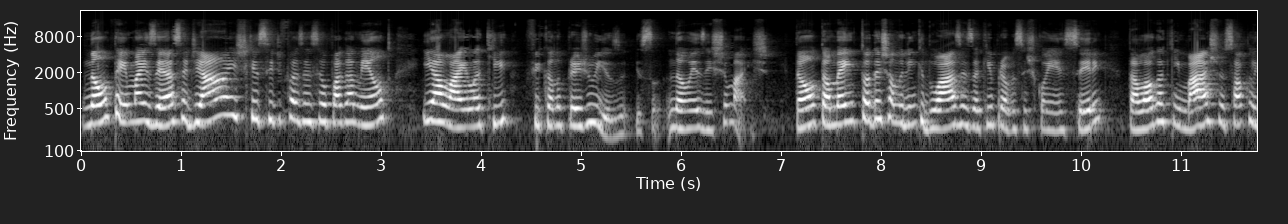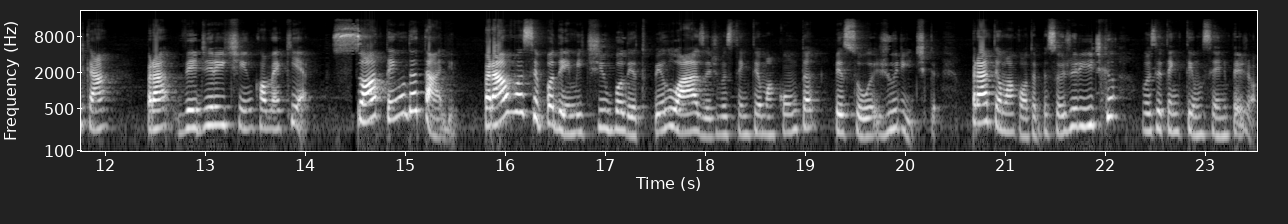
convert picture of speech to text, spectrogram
não tem mais essa de, ah, esqueci de fazer seu pagamento e a Laila aqui fica no prejuízo. Isso não existe mais. Então, também estou deixando o link do Asas aqui para vocês conhecerem. Tá logo aqui embaixo, é só clicar para ver direitinho como é que é. Só tem um detalhe. Para você poder emitir o boleto pelo Asas, você tem que ter uma conta pessoa jurídica. Para ter uma conta pessoa jurídica, você tem que ter um CNPJ.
